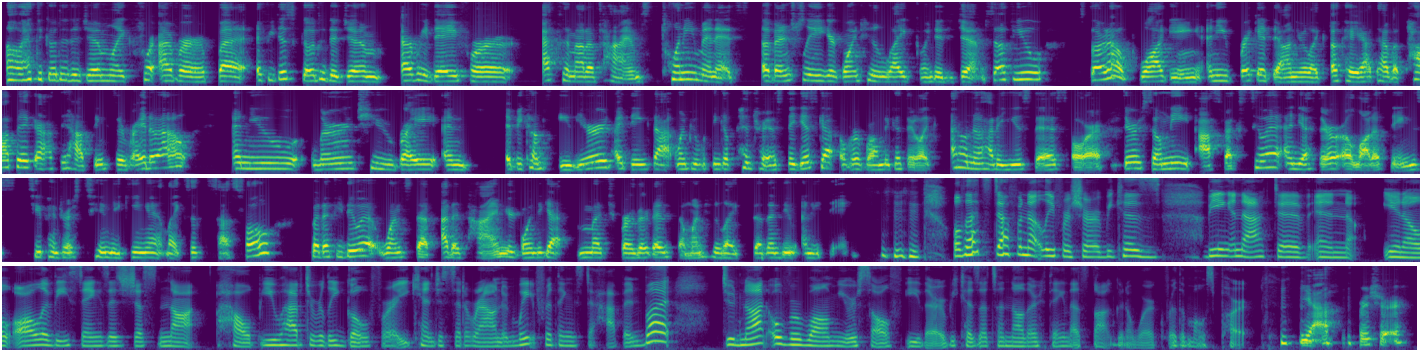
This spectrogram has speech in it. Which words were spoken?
oh, I have to go to the gym like forever. But if you just go to the gym every day for X amount of times, 20 minutes, eventually you're going to like going to the gym. So if you start out blogging and you break it down, you're like, okay, I have to have a topic, I have to have things to write about. And you learn to write and it becomes easier. I think that when people think of Pinterest, they just get overwhelmed because they're like, I don't know how to use this, or there are so many aspects to it. And yes, there are a lot of things to Pinterest to making it like successful. But if you do it one step at a time, you're going to get much further than someone who like doesn't do anything. well, that's definitely for sure because being inactive in, you know, all of these things is just not help. You have to really go for it. You can't just sit around and wait for things to happen. But do not overwhelm yourself either because that's another thing that's not going to work for the most part. yeah, for sure.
